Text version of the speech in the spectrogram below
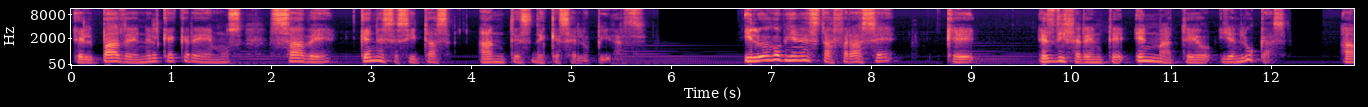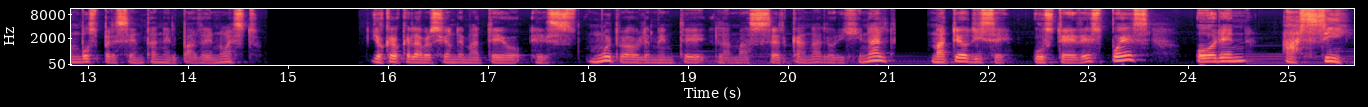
El Padre en el que creemos sabe qué necesitas antes de que se lo pidas. Y luego viene esta frase que es diferente en Mateo y en Lucas. Ambos presentan el Padre nuestro. Yo creo que la versión de Mateo es muy probablemente la más cercana al original. Mateo dice, ustedes pues oren así.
